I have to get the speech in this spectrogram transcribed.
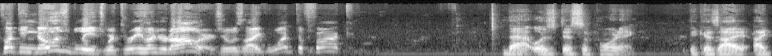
Fucking nosebleeds were three hundred dollars. It was like, what the fuck? that was disappointing because I I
